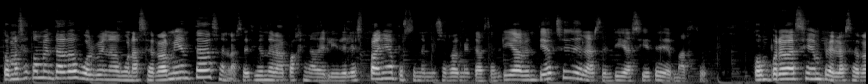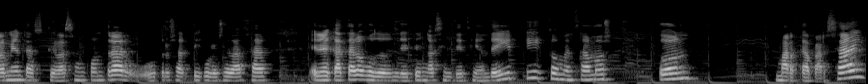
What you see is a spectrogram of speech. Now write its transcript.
Como os he comentado, vuelven algunas herramientas. En la sección de la página de Lidl España, pues tenemos herramientas del día 28 y de las del día 7 de marzo. Comprueba siempre las herramientas que vas a encontrar u otros artículos de bazar en el catálogo donde tengas intención de ir y comenzamos con marca Parsai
